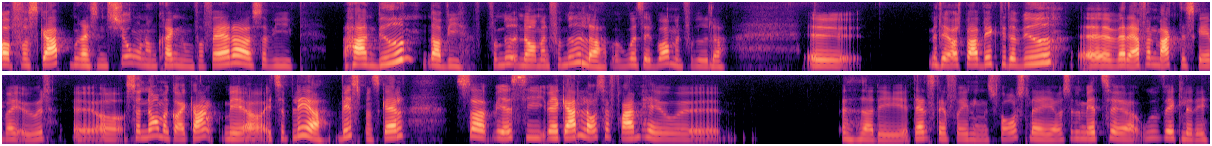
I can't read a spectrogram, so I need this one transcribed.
at få skabt en recension omkring nogle forfattere, så vi har en viden, når, vi formidler, når man formidler, uanset hvor man formidler. Øh, men det er også bare vigtigt at vide, øh, hvad det er for en magt, det skaber i øvrigt. Øh, og så når man går i gang med at etablere, hvis man skal, så vil jeg sige, vil jeg gerne lov til at fremhæve øh, hvad hedder det, Dansk Foreningens forslag. Jeg var selv med til at udvikle det,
